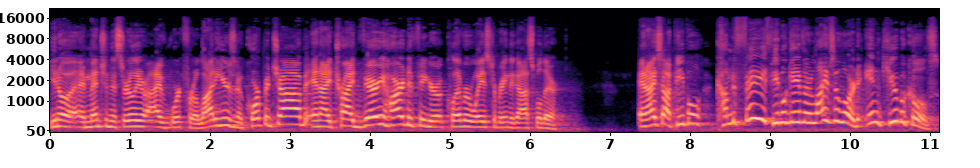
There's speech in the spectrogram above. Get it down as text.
You know, I mentioned this earlier. I've worked for a lot of years in a corporate job, and I tried very hard to figure out clever ways to bring the gospel there. And I saw people come to faith. People gave their lives to the Lord in cubicles.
